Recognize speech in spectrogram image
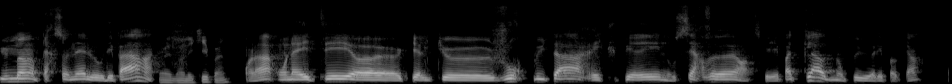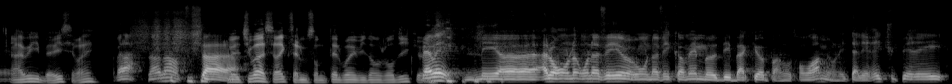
humain personnel au départ. dans l'équipe, Voilà, on a été quelques jours plus tard récupérer nos serveurs parce qu'il n'y avait pas de cloud non plus à l'époque. Hein. Ah oui, bah oui, c'est vrai. Voilà, non, non, tout ça. mais tu vois, c'est vrai que ça nous semble tellement évident aujourd'hui que. Bah ouais, mais alors on, avait, on avait quand même des backups à un autre endroit, mais on est allé récupérer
